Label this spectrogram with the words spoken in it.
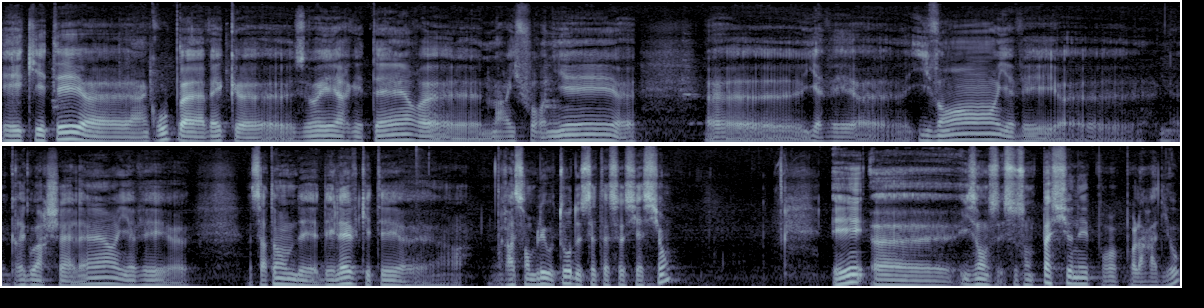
et qui était euh, un groupe avec Zoé Ergueter, Marie Fournier, il y avait Yvan, il y avait Grégoire Chaler, il y avait un certain nombre d'é- d'élèves qui étaient euh, rassemblés autour de cette association. Et euh, ils se sont passionnés pour, la radio.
